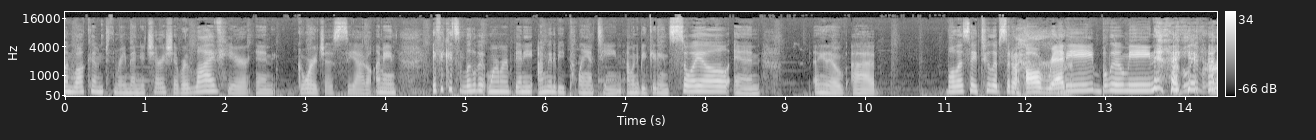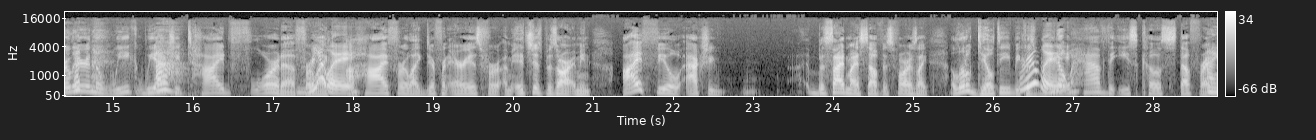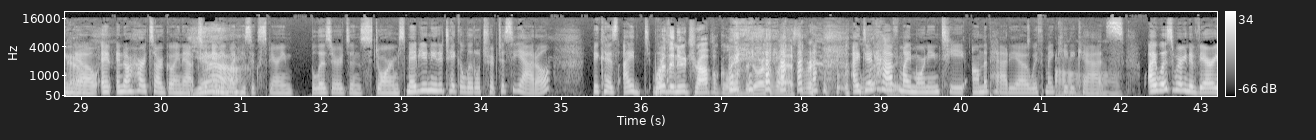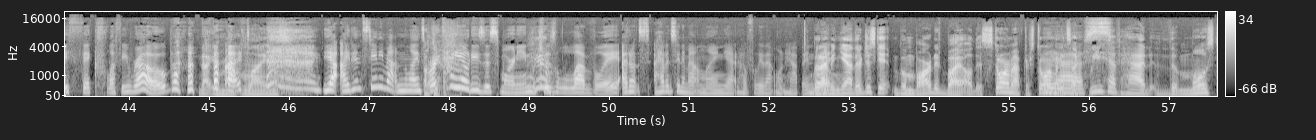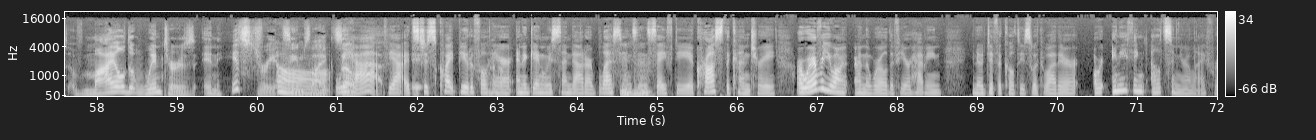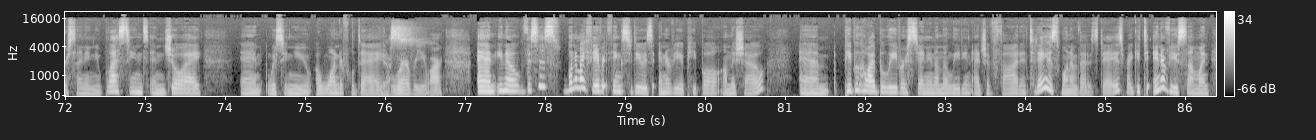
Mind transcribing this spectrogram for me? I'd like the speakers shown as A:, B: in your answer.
A: Hello and welcome to the Marie Manuchehri Show. We're live here in gorgeous Seattle. I mean, if it gets a little bit warmer, Benny, I'm going to be planting. I'm going to be getting soil and, you know, uh, well, let's say tulips that are already blooming.
B: I believe earlier in the week we actually tied Florida for
A: Really?
B: like a high for like different areas. For I mean, it's just bizarre. I mean, I feel actually beside myself as far as like a little guilty because
A: Really?
B: we don't have the East Coast stuff right
A: I
B: now.
A: I know. And, and our hearts are going out to anyone who's experiencing blizzards and storms. Maybe you need to take a little trip to Seattle because I. d-
B: We're the new tropical of the Northwest.
A: I did have my morning tea on the patio with my kitty cats. I was wearing a very thick, fluffy robe.
B: not your mountain lions.
A: yeah, I didn't see any mountain lions or coyotes this morning, which was lovely. I don't. I haven't seen a mountain lion yet. Hopefully, that won't happen.
B: But I mean, yeah, they're just getting bombarded by all this storm after storm, and it's like we have had the most mild winters in history. It seems
A: Aw,
B: like
A: we have. Yeah, it's
B: it-
A: just quite beautiful here. And again, we send out our blessings
B: Mm-hmm.
A: and safety across the country or wherever you are in the world. If you're having you know difficulties with weather or anything else in your life, we're sending you blessings and joy. And wishing you a wonderful day
B: Yes.
A: wherever you are. And, you know, this is one of my favorite things to do is interview people on the show. Um, people who I believe are standing on the leading edge of thought. And today is one of those days where I get to interview someone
